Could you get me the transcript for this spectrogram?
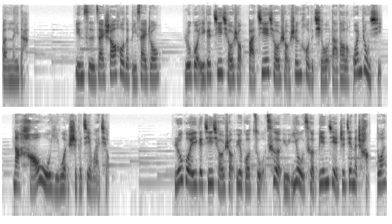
本垒打。因此，在稍后的比赛中，如果一个击球手把接球手身后的球打到了观众席，那毫无疑问是个界外球。如果一个击球手越过左侧与右侧边界之间的场端，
